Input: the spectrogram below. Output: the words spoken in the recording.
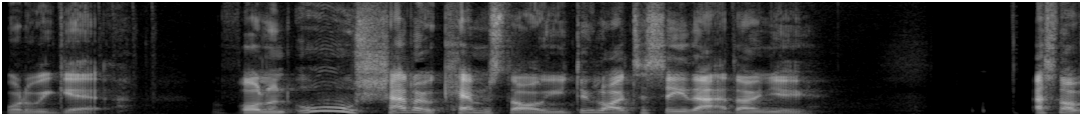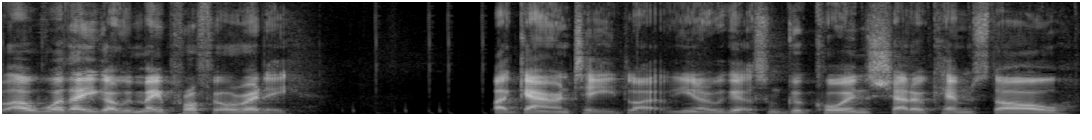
What do we get? Volland Ooh, Shadow Chem style. You do like to see that, don't you? That's not. Oh, well, there you go. We made profit already. Like, guaranteed. Like, you know, we get some good coins. Shadow Chem style.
